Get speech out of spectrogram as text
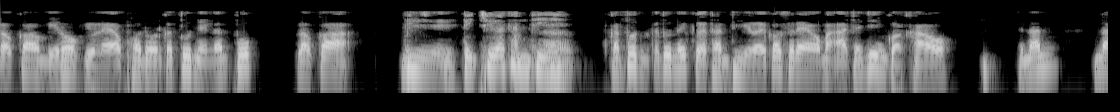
เราก็มีโรคอยู่แล้ว พอโดนกระตุ้นอย่างนั้นปุ๊บเราก็มีติดเชื้อทันทีเอ่อกระตุ้นกระตุ้นให้เกิดทันทีเลย ก็แสดงออกมาอาจจะยิ่งกว่าเขาดังนั้นใน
